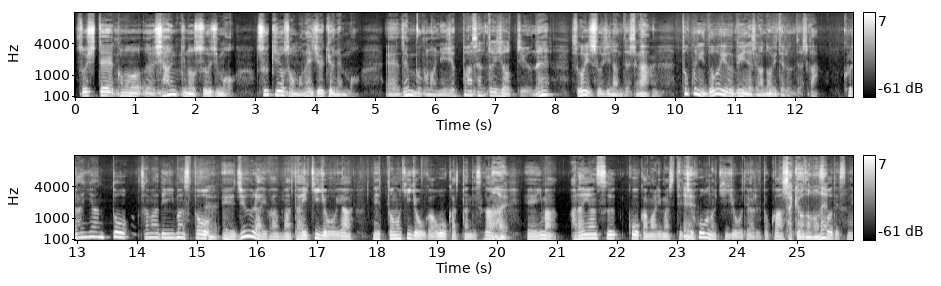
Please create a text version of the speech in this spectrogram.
そしてこの四半期の数字も通期予想もね19年も、えー、全部この20%以上っていうねすごい数字なんですが、はい特にどういうビジネスが伸びてるんですか？クライアント様で言いますと、ええ。ー、従来はまあ大企業やネットの企業が多かったんですが、はい、えー、今アライアンス効果もありまして、地方の企業であるとか、先ほどのね、そうですね、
